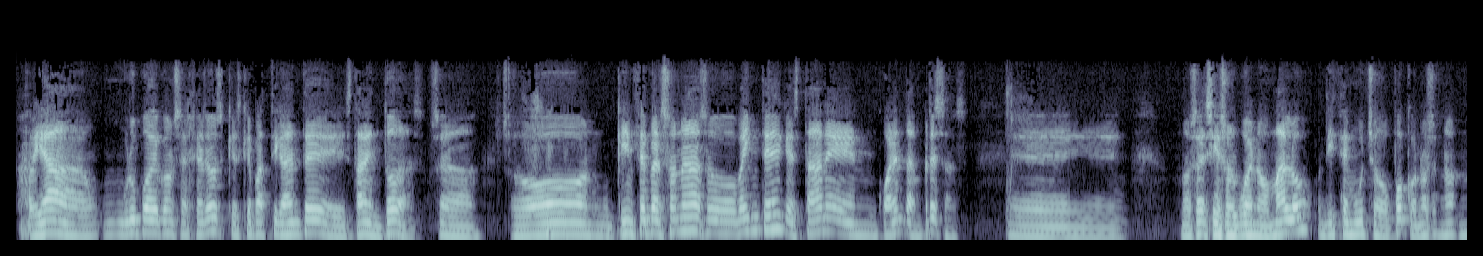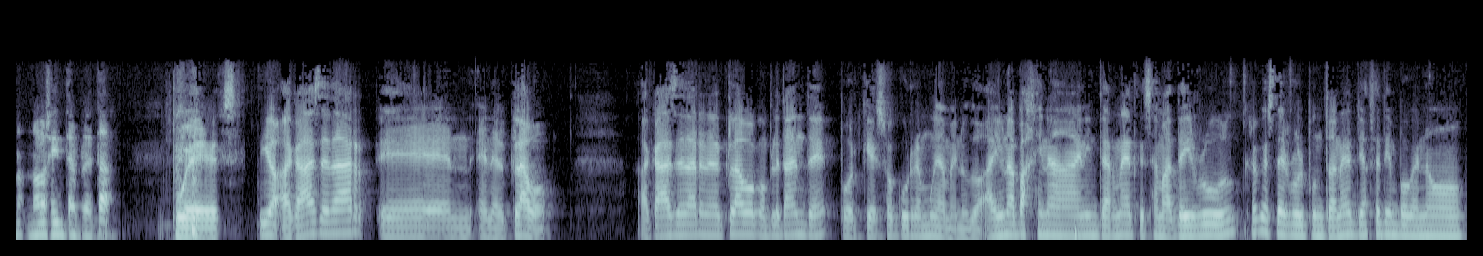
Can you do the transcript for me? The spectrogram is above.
había un grupo de consejeros que es que prácticamente están en todas. O sea, son 15 personas o 20 que están en 40 empresas. Eh, no sé si eso es bueno o malo, dice mucho o poco, no, no, lo sé interpretar. Pues, tío, acabas de dar en, el clavo. Acabas de dar en el clavo completamente porque eso ocurre muy a menudo. Hay una página en internet que se llama Dayrule, creo que es dayrule.net, ya hace tiempo que no,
